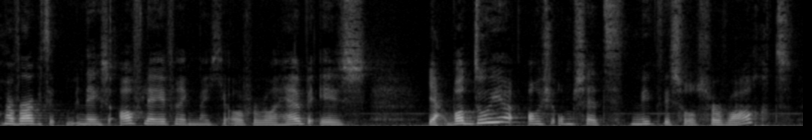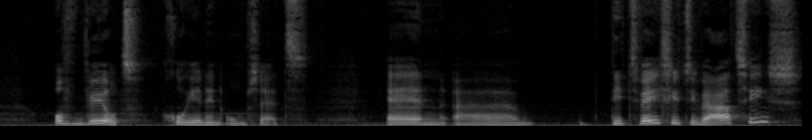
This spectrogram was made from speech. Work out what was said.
Maar waar ik het in deze aflevering met je over wil hebben is... Ja, wat doe je als je omzet niet is zoals verwacht? Of wilt groeien in omzet? En uh, die twee situaties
